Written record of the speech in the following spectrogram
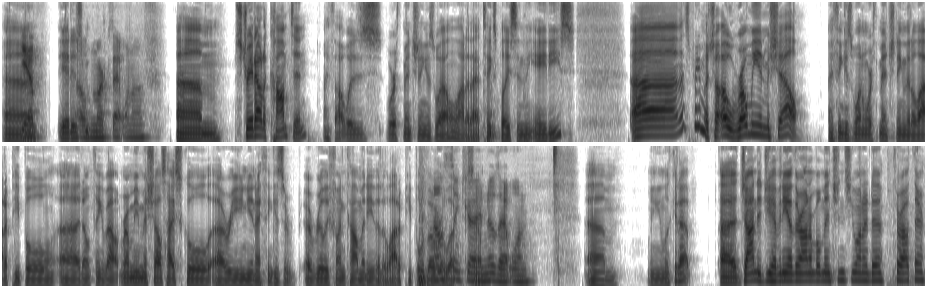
Um, Yep. It is. I'll mark that one off. Um, Straight Out of Compton, I thought was worth mentioning as well. A lot of that takes place in the 80s. Uh, that's pretty much all. Oh, Romy and Michele, I think is one worth mentioning that a lot of people uh, don't think about. Romy and Michele's high school uh, reunion, I think, is a, a really fun comedy that a lot of people have I don't overlooked. think I know that one. Um, we can look it up. Uh, John, did you have any other honorable mentions you wanted to throw out there?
